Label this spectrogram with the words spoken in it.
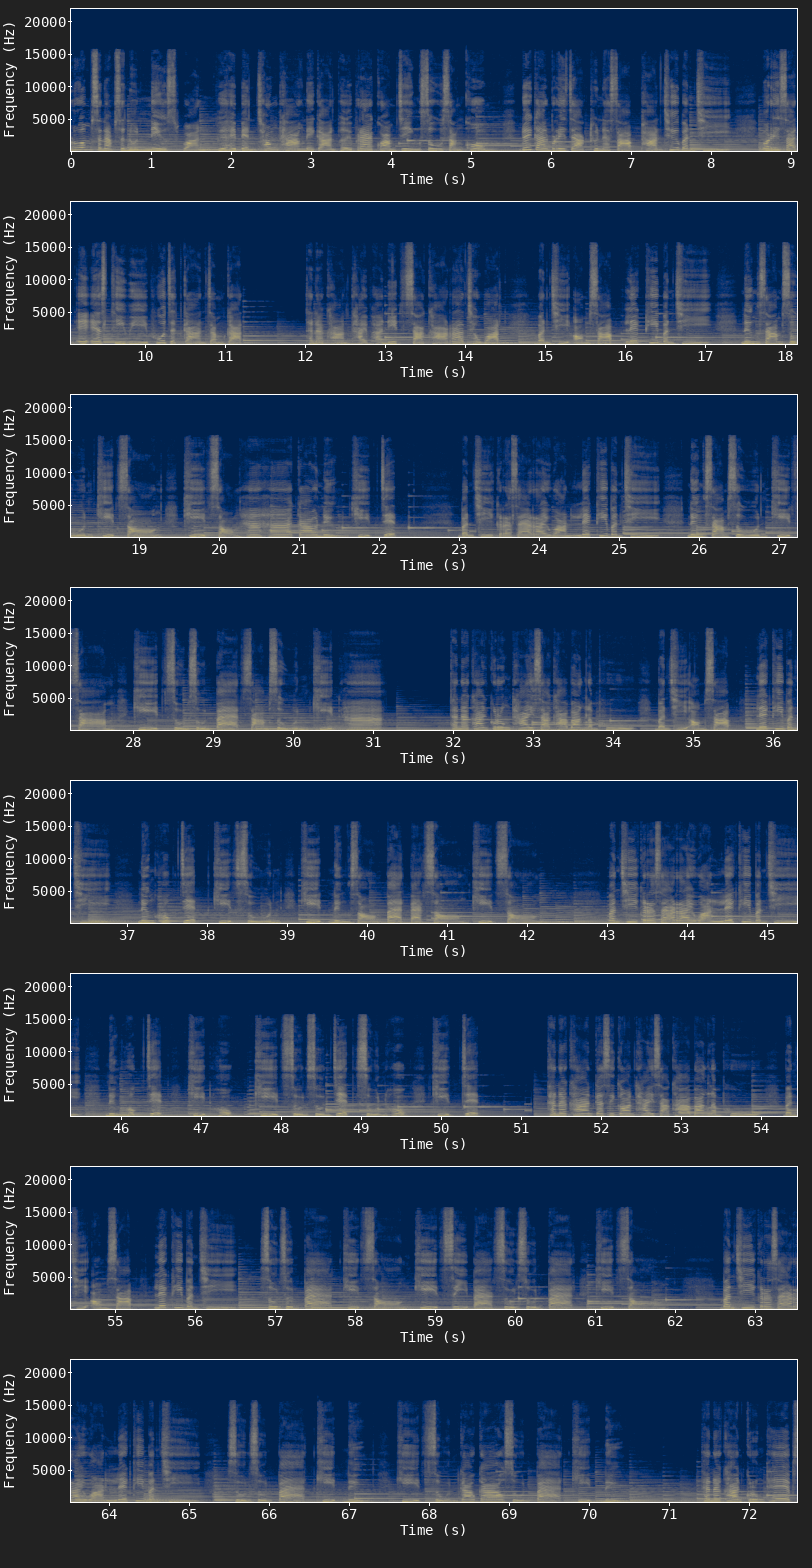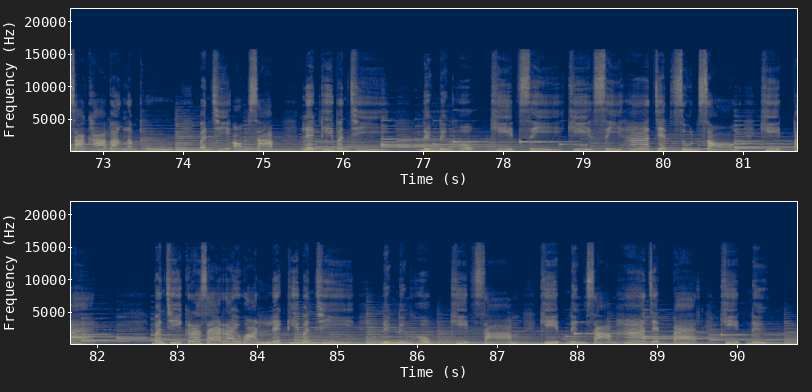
ร่วมสนับสนุน News One เพื่อให้เป็นช่องทางในการเผยแพร่ความจริงสู่สังคม ด้วยการบริจาคทุนทรัพย์ผ่านชื่อบัญชี บริษัท ASTV ผู้จัดการจำกัด ธนาคารไทยพาณิชย์ สาขาราชวัตรบัญชีออมทรัพย์ เลขที่บัญชี 130-2-25591-7 บัญชีกระแสรายวันเลขที่บัญชี 130ขีด3ขีด00830ขีด5ธนาคารกรุงไทยสาขาบางลำพู บัญชีออมทรัพย์ เลขที่บัญชี 167ขีด0ขีด12882ขีด2บัญชีกระแสรายวันเลขที่บัญชี 167ขีด6ขีด00706ขีด7 ธนาคารกสิกรไทยสาขาบางลำพู บัญชีออมทรัพย์ เลขที่บัญชี 008ขีด2ขีด48008ขีด2บัญชีกระแสรายวันเลขที่บัญชี 008ขีด1ขีด09908ขีด1ธนาคารกรุงเทพสาขาบางลำพู บัญชีออมทรัพย์ เลขที่บัญชี 116ขีด4ขีด45702ขีด8บัญชีกระแสรายวันเลขที่บัญชี 116ขีด3ขีด13578ขีด1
